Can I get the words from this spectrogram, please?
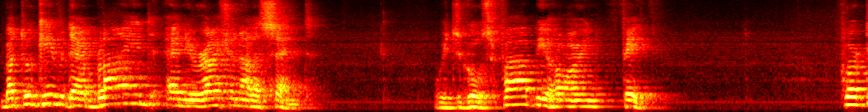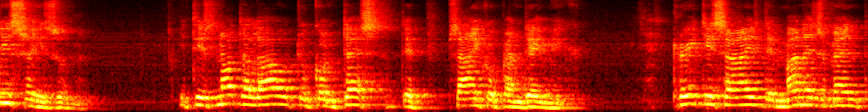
but to give their blind and irrational assent, which goes far behind faith. For this reason, it is not allowed to contest the psychopandemic, criticize the management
